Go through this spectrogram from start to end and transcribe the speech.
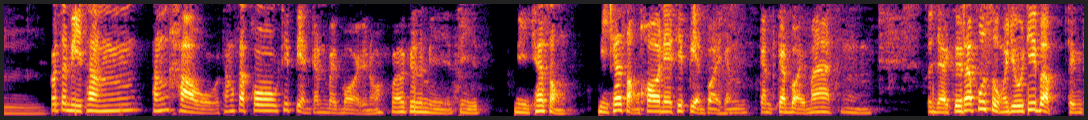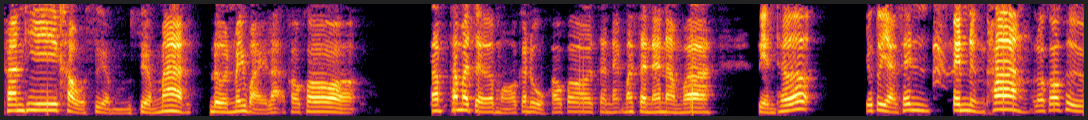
อืมก็จะมีทั้งทั้งเข่าทั้งสะโพกที่เปลี่ยนกันบ่อยๆเนาะว่าก็จะมีมีมีแค่สองมีแค่สองข้อเนี่ยที่เปลี่ยนบ่อยกันกันกันบ่อยมาก อืมส่วนใหญ่คือถ้าผู้สูงอายุที่แบบถึงขั้นที่เข่าเสื่อมเสื่อมมากเดินไม่ไหวละเขาก็ ถ้าถ้ามาเจอหมอกระดูกเขาก็จะแนะมักจะแนะนำว่า เปลี่ยนเถอะยกตัวอย่างเช่น เป็นหนึ่งข้างแล้วก็คือ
